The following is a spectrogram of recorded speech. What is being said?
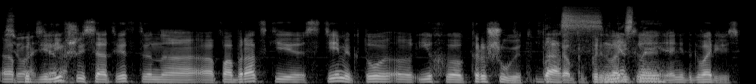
Все, поделившись, соответственно, э, по-братски с теми, кто э, их крышует. Да, предварительно местной... они договорились.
